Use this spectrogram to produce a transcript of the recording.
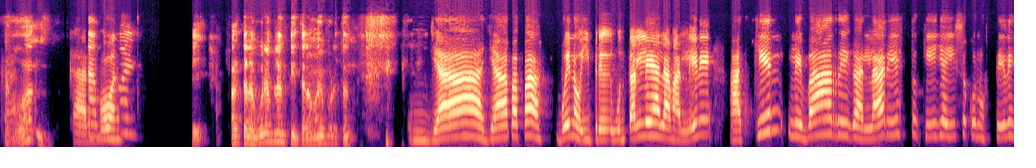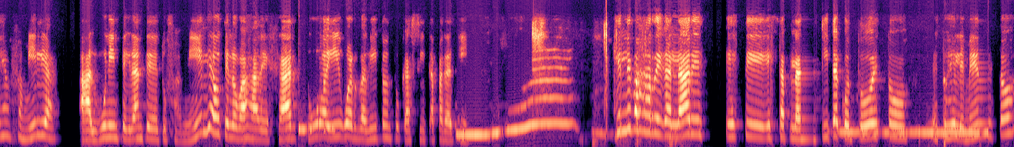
Carbón. carbón. Sí. Falta la pura plantita, lo más importante. Ya, ya, papá. Bueno, y preguntarle a la Marlene, ¿a quién le va a regalar esto que ella hizo con ustedes en familia? ¿A algún integrante de tu familia o te lo vas a dejar tú ahí guardadito en tu casita para ti? ¿Quién le vas a regalar es- este, esta plantita con todos estos, estos elementos,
